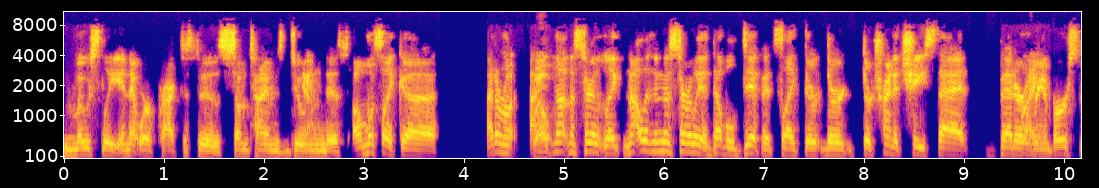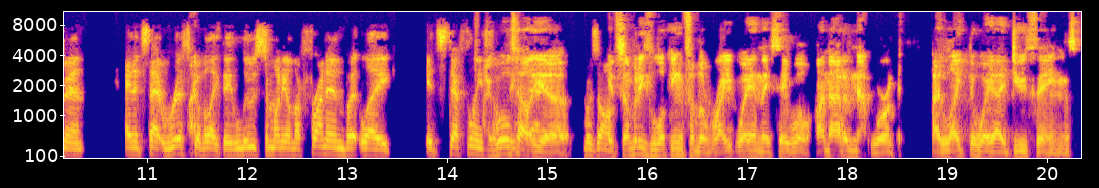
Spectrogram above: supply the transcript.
mostly in network practices, sometimes doing yeah. this almost like a, I don't know, well, not necessarily like not necessarily a double dip. It's like they're they're they're trying to chase that better right. reimbursement, and it's that risk of like they lose some money on the front end, but like it's definitely. I will tell you, if somebody's looking for the right way and they say, "Well, I'm out of network. I like the way I do things.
